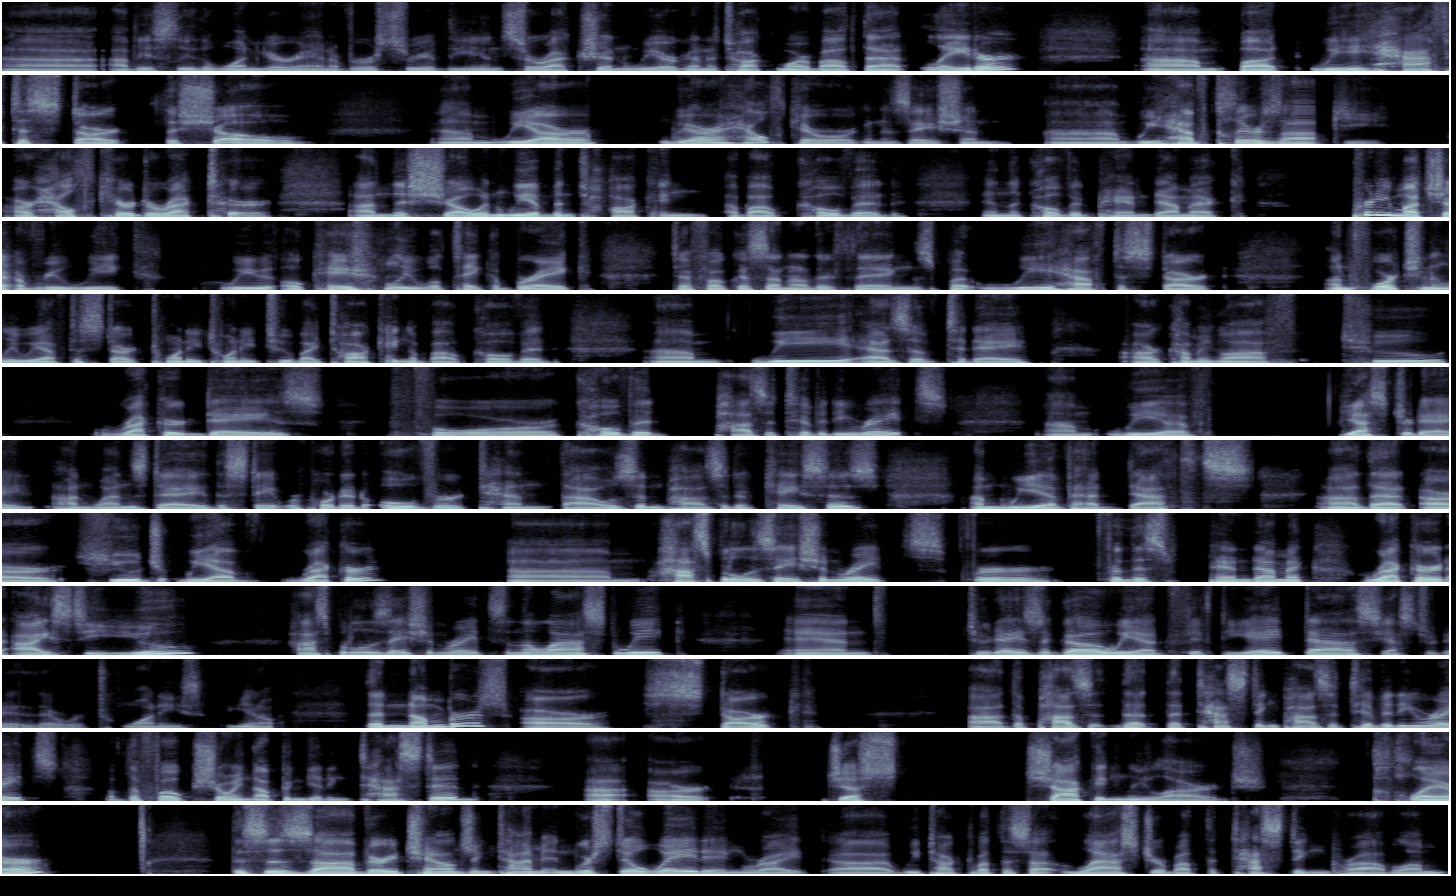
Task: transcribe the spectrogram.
Uh, obviously, the one year anniversary of the insurrection. We are going to talk more about that later. Um, but we have to start the show. Um, we are we are a healthcare organization. Uh, we have Claire Zaki, our healthcare director, on the show, and we have been talking about COVID and the COVID pandemic pretty much every week. We occasionally will take a break to focus on other things, but we have to start. Unfortunately, we have to start 2022 by talking about COVID. Um, we, as of today, are coming off two record days for COVID positivity rates. Um, we have yesterday on Wednesday, the state reported over 10,000 positive cases. Um, we have had deaths uh, that are huge. We have record um, hospitalization rates for for this pandemic, record ICU hospitalization rates in the last week, and two days ago we had 58 deaths. Yesterday there were 20. You know, the numbers are stark. Uh, the posit the, the testing positivity rates of the folks showing up and getting tested uh, are just shockingly large. Claire, this is a very challenging time, and we're still waiting. Right? Uh, we talked about this uh, last year about the testing problem,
